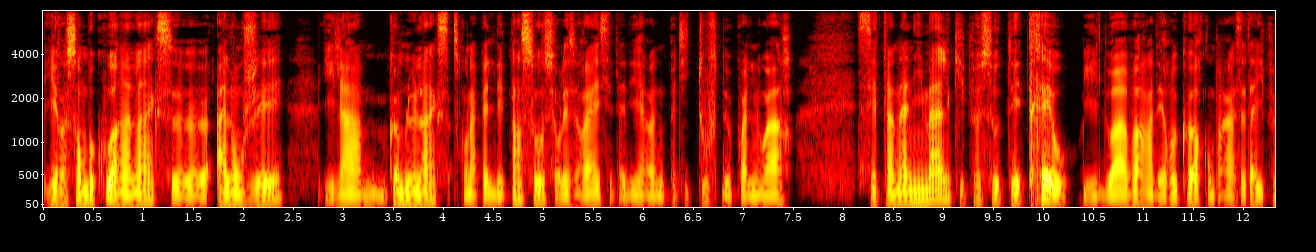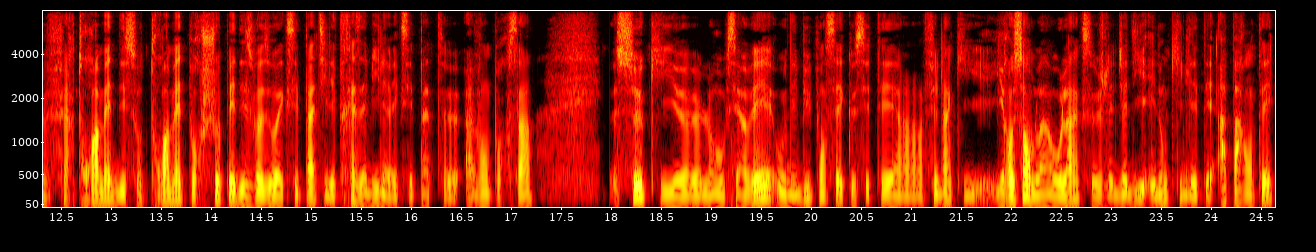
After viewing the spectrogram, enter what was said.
Il ressemble beaucoup à un lynx euh, allongé. Il a, comme le lynx, ce qu'on appelle des pinceaux sur les oreilles, c'est-à-dire une petite touffe de poils noirs. C'est un animal qui peut sauter très haut. Il doit avoir un des records comparé à sa taille. Il peut faire 3 mètres, des sauts de 3 mètres pour choper des oiseaux avec ses pattes. Il est très habile avec ses pattes euh, avant pour ça. Ceux qui euh, l'ont observé au début pensaient que c'était un félin qui il ressemble hein, au lynx, je l'ai déjà dit, et donc il était apparenté.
